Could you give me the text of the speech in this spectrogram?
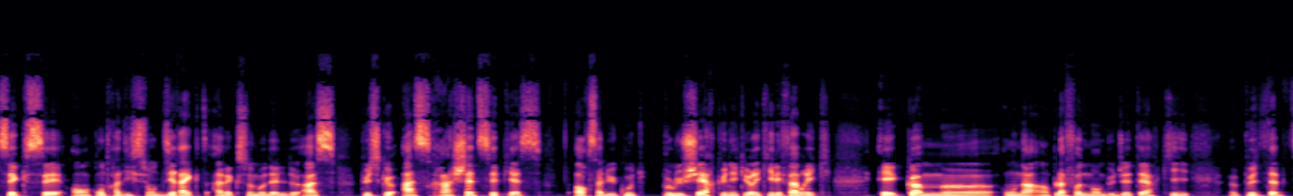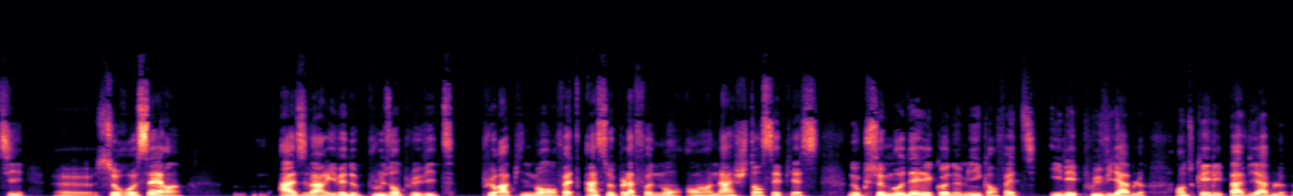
c'est que c'est en contradiction directe avec ce modèle de As, puisque As rachète ses pièces. Or ça lui coûte plus cher qu'une écurie qui les fabrique. Et comme euh, on a un plafonnement budgétaire qui petit à petit se resserre, As va arriver de plus en plus vite, plus rapidement en fait, à ce plafonnement en achetant ses pièces. Donc ce modèle économique en fait, il est plus viable. En tout cas, il n'est pas viable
